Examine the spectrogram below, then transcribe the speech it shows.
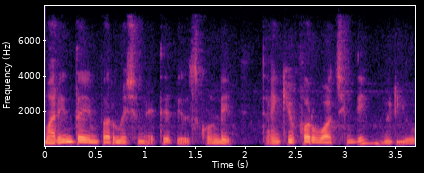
మరింత ఇన్ఫర్మేషన్ అయితే తెలుసుకోండి. Thank you for watching the video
